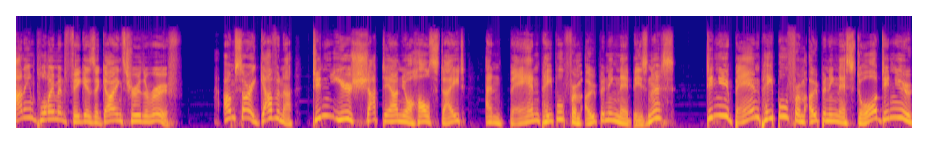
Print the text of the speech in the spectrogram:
Unemployment figures are going through the roof. I'm sorry, Governor, didn't you shut down your whole state and ban people from opening their business? Didn't you ban people from opening their store? Didn't you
